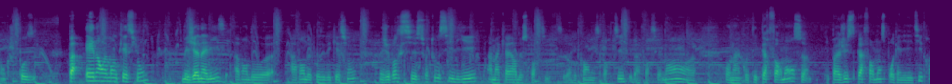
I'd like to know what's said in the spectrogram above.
donc je pose pas énormément de questions, mais j'analyse avant de, avant de poser des questions. Mais je pense que c'est surtout aussi lié à ma carrière de sportif. C'est-à-dire que quand on est sportif, eh ben forcément, euh, on a un côté performance, et pas juste performance pour gagner des titres,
